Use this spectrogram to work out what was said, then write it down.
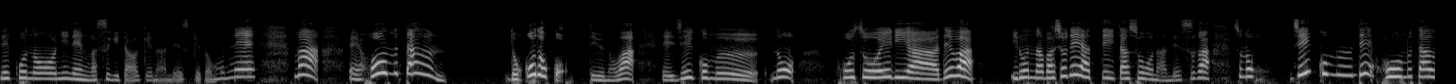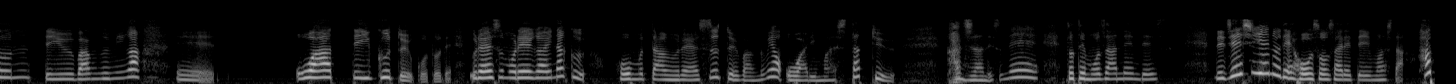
で、この2年が過ぎたわけなんですけどもね、まあ、えホームタウンどこどこっていうのは、えー、JCOM の放送エリアではいろんな場所でやっていたそうなんですが、その JCOM でホームタウンっていう番組が、えー終わっていくということで、浦安も例外なく、ホームタウン浦安という番組は終わりましたという感じなんですね。とても残念です。で、JCN で放送されていました、ハッ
